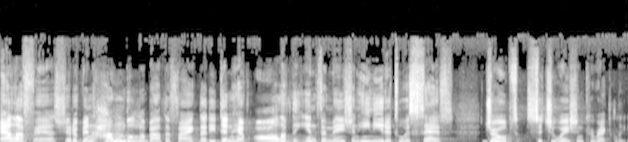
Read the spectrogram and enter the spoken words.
Eliphaz should have been humble about the fact that he didn't have all of the information he needed to assess Job's situation correctly.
